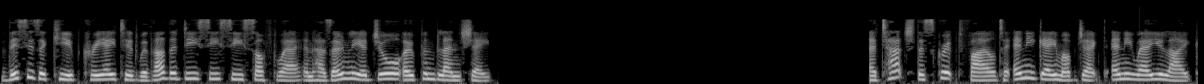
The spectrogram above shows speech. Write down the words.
This is a cube created with other DCC software and has only a jaw open blend shape. Attach the script file to any game object anywhere you like.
